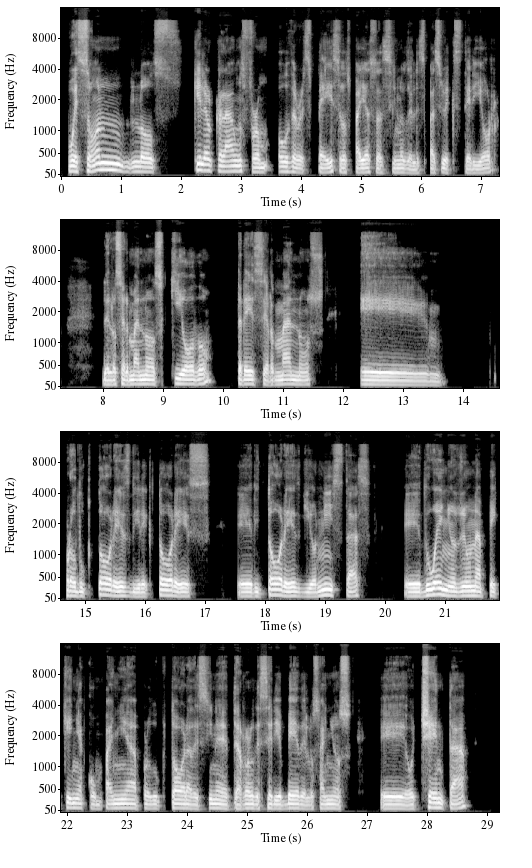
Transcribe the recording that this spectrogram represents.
pues son los Killer Clowns from Outer Space, los payasos asesinos del espacio exterior, de los hermanos Kyodo, tres hermanos eh, productores, directores, editores, guionistas, eh, dueños de una pequeña compañía productora de cine de terror de serie B de los años eh, 80,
